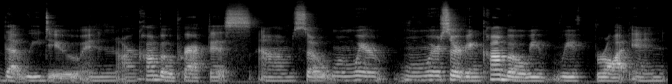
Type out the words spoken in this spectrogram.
that we do in our Kambo practice. Um, so when we're when we're serving kambo, we've we've brought in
